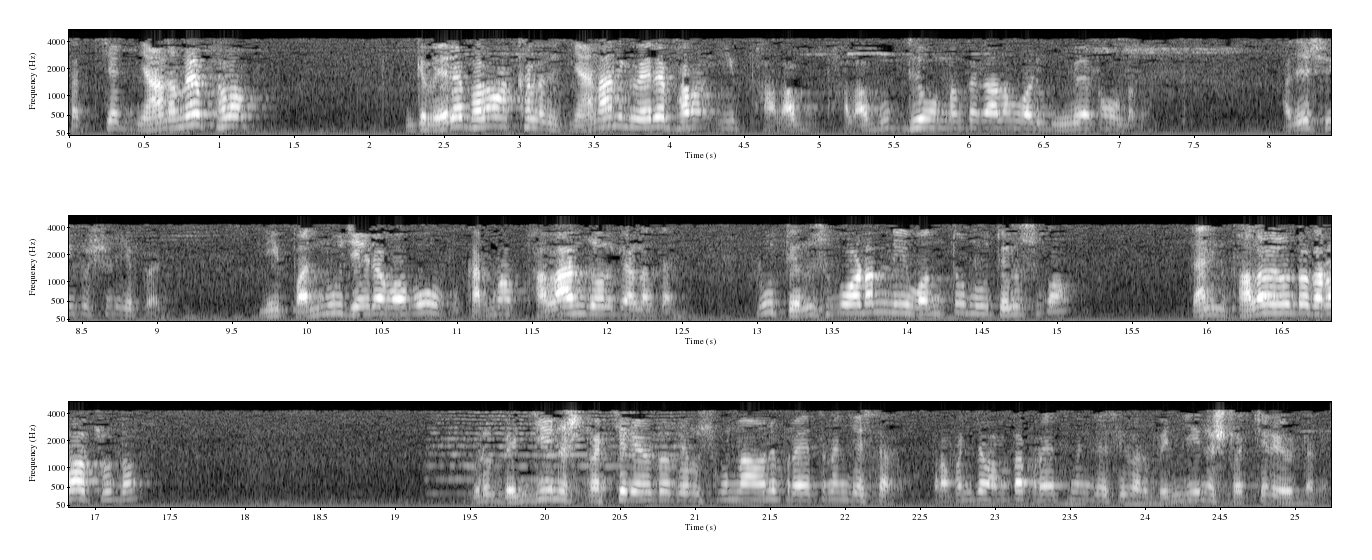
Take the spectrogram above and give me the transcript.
సత్య జ్ఞానమే ఫలం. ఇంకా వేరే ఫలం అక్కర్లేదు. జ్ఞానానికి వేరే ఫలం. ఈ ఫల ఫలబుద్ధి ఉన్నంతకాలం వాడికి వివేకం ఉండదు. అదే శ్రీకృష్ణుడు చెప్పాడు. నీ పన్ను చేరబాబు కర్మ ఫలాంజోలికి వెళ్ళద్దని. నువ్వు తెలుసుకోవడం నీ వంతు నువ్వు తెలుసుకో. దానికి ఫలం ఏమిటో తర్వాత చూద్దాం. ఇప్పుడు బెంజీన్ స్ట్రక్చర్ ఏమిటో తెలుసుకుందామని ప్రయత్నం చేశారు. ప్రపంచం అంతా ప్రయత్నం చేసేవారు బెంజీన్ స్ట్రక్చర్ ఏమిటని.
